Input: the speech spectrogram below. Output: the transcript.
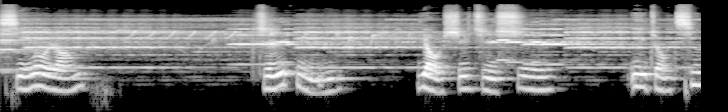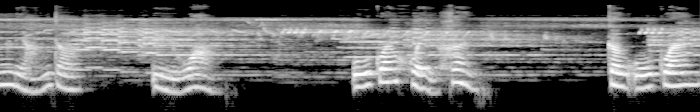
席慕容，执笔有时只是一种清凉的欲望，无关悔恨，更无关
